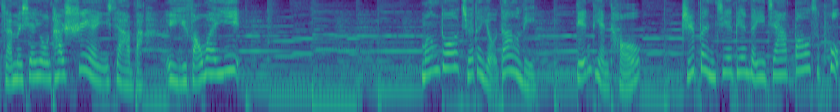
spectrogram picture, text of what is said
咱们先用它试验一下吧，以防万一。蒙多觉得有道理。点点头，直奔街边的一家包子铺。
